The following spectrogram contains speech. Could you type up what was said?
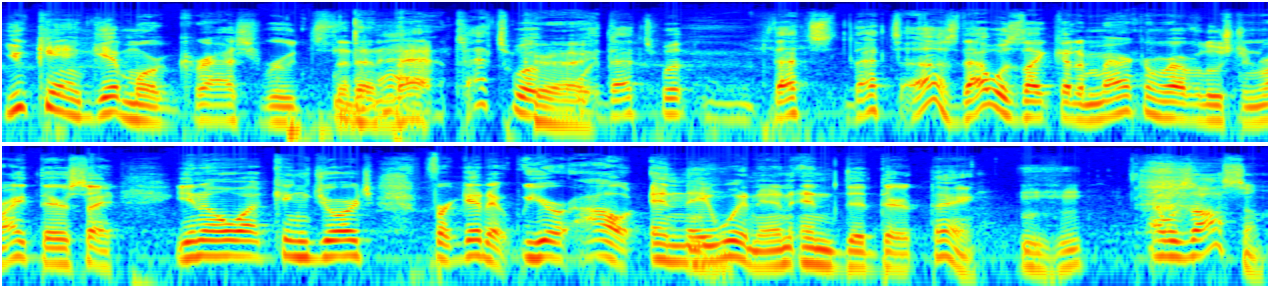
you can't get more grassroots than, Than that. that. That's what Correct. that's what that's that's us. That was like an American Revolution right there saying, "You know what, King George, forget it. You're out." And they went in and did their thing. Mm-hmm. That was awesome.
